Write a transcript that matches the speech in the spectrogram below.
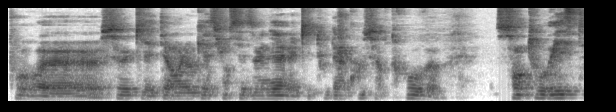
pour euh, ceux qui étaient en location saisonnière et qui tout d'un coup se retrouvent sans touristes.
